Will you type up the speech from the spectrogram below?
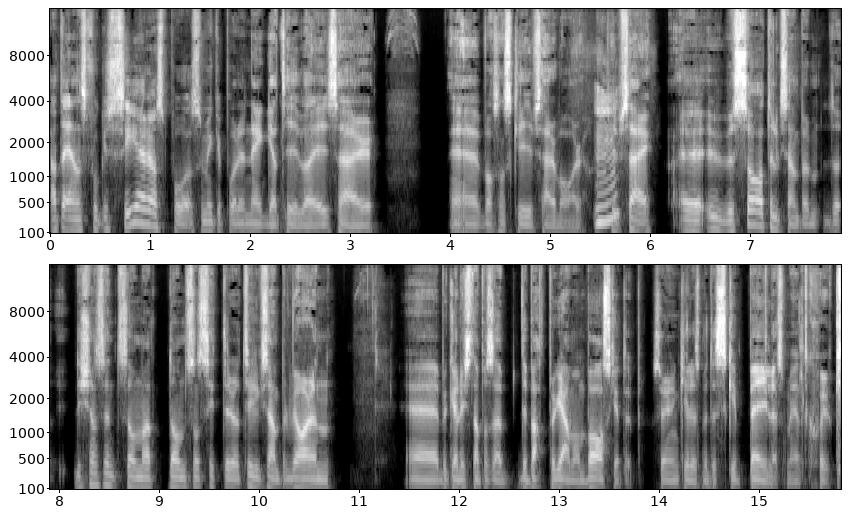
att det ens fokuseras på så mycket på det negativa i så här, eh, vad som skrivs här och var. Typ så här, eh, USA till exempel, då- det känns inte som att de som sitter och till exempel, vi har en Eh, brukar lyssna på så debattprogram om basket typ. Så är det en kille som heter Skip Bayless som är helt sjuk.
